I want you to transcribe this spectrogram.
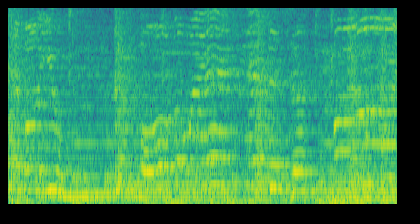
talking about you. Overwhelmed and there's a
